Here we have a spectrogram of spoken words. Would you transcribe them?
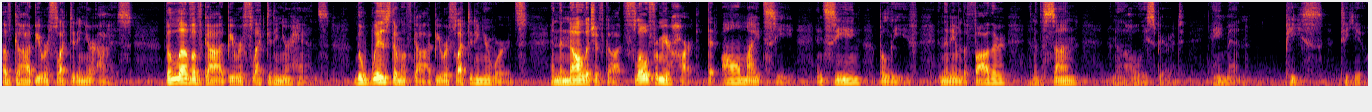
of God be reflected in your eyes, the love of God be reflected in your hands, the wisdom of God be reflected in your words, and the knowledge of God flow from your heart that all might see and seeing, believe. In the name of the Father, and of the Son, and of the Holy Spirit. Amen. Peace to you.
